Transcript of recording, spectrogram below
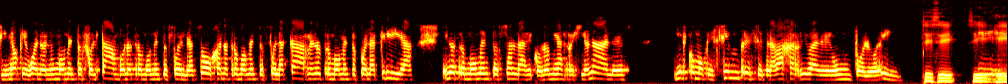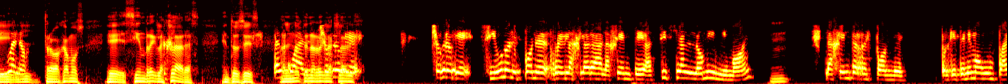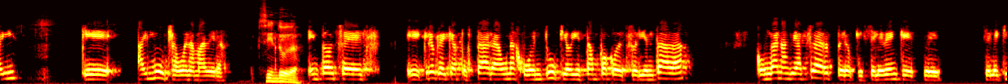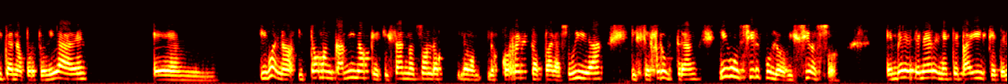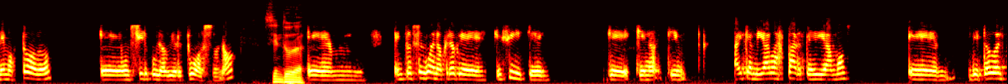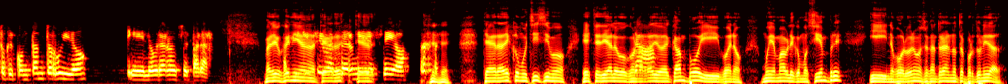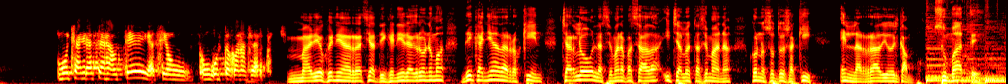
sino que bueno, en un momento fue el tambo, en otro momento fue la soja, en otro momento fue la carne, en otro momento fue la cría, en otro momento son las economías regionales, y es como que siempre se trabaja arriba de un polvorín. Sí, sí, sí, y, bueno, trabajamos eh, sin reglas claras, entonces al no tener reglas claras... yo creo que si uno le pone reglas claras a la gente, así sean lo mínimo, ¿eh? Mm. la gente responde, porque tenemos un país que hay mucha buena madera. Sin duda. Entonces, eh, creo que hay que apostar a una juventud que hoy está un poco desorientada, con ganas de hacer, pero que se le ven que se, se le quitan oportunidades. Em, y bueno, y toman caminos que quizás no son los, los, correctos para su vida y se frustran. Y es un círculo vicioso. En vez de tener en este país, que tenemos todo, eh, un círculo virtuoso, ¿no? Sin duda. Em, entonces, bueno, creo que, que sí, que, que, que, no, que hay que amigar las partes, digamos, eh, de todo esto que con tanto ruido eh, lograron separar. María Eugenia, te, te, agradezco muchísimo este diálogo con la Radio del Campo y bueno, muy amable como siempre y nos volveremos a encontrar en otra oportunidad. Muchas gracias a usted y ha sido un, un gusto conocerte. María Eugenia Raciati, ingeniera agrónoma de Cañada Rosquín, charló la semana pasada y charló esta semana con nosotros aquí en la Radio del Campo. Sumate.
